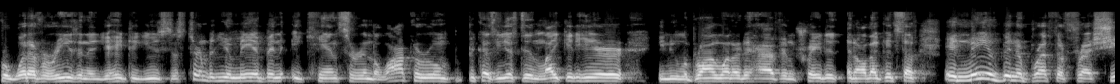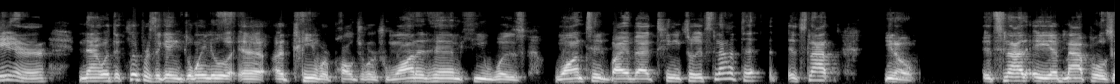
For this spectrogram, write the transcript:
for whatever reason, and you hate to use this term, but you may have been a cancer in the locker room because he just didn't like it here. He knew LeBron wanted to have him traded and all that good stuff. It may have been a breath of fresh air. Now with the Clippers again going to a, a team where Paul George wanted him, he was wanted by that team. So it's not that it's not you know it's not a, a Mapples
